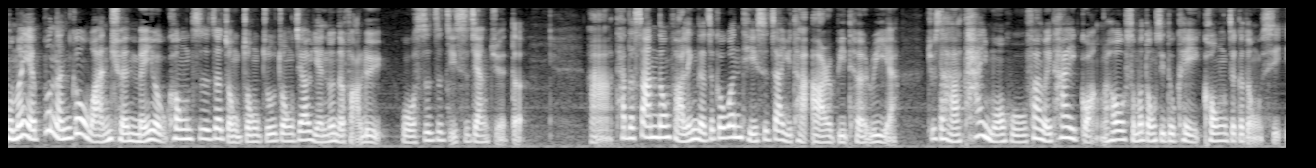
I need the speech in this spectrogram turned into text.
我们也不能够完全没有控制这种种族宗教言论的法律，我是自己是这样觉得，啊，它的煽动法令的这个问题是在于它 arbitrary 啊，就是它太模糊，范围太广，然后什么东西都可以控这个东西。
